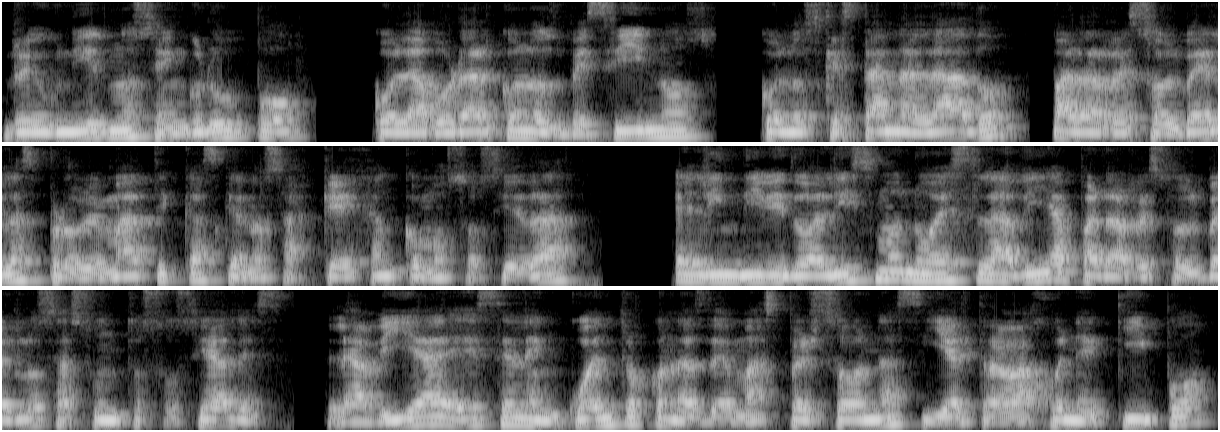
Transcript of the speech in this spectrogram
reunirnos en grupo, colaborar con los vecinos, con los que están al lado, para resolver las problemáticas que nos aquejan como sociedad. El individualismo no es la vía para resolver los asuntos sociales. La vía es el encuentro con las demás personas y el trabajo en equipo,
